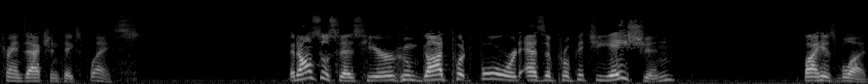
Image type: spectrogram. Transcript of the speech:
transaction takes place. It also says here, whom God put forward as a propitiation by his blood.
